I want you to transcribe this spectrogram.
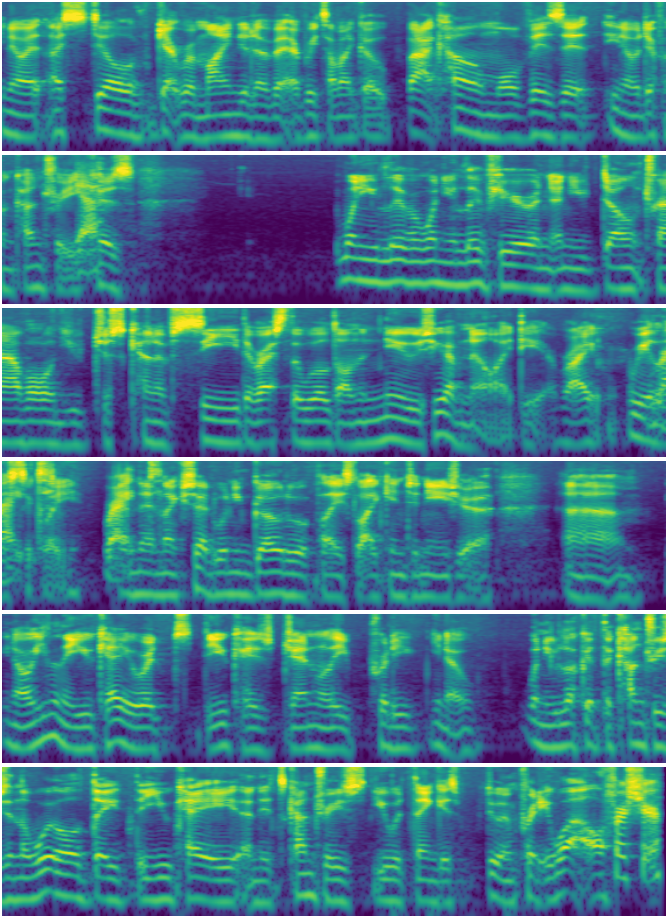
you know, I, I, still get reminded of it every time I go back home or visit, you know, a different country because. Yeah when you live when you live here and, and you don't travel you just kind of see the rest of the world on the news you have no idea right? Realistically right, right. and then like I said when you go to a place like Indonesia um, you know even the UK where the UK is generally pretty you know when you look at the countries in the world, they, the UK and its countries, you would think is doing pretty well. For sure.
